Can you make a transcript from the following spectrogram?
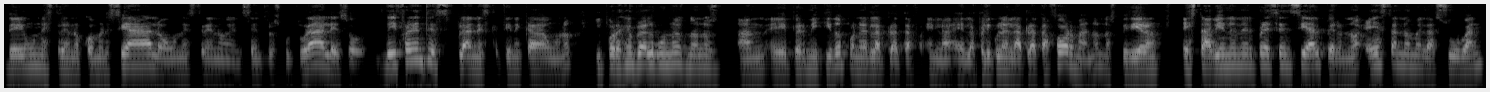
de un estreno comercial o un estreno en centros culturales o diferentes planes que tiene cada uno. Y por ejemplo, algunos no nos han eh, permitido poner la, plata, en la, en la película en la plataforma, ¿no? Nos pidieron, está bien en el presencial, pero no, esta no me la suban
